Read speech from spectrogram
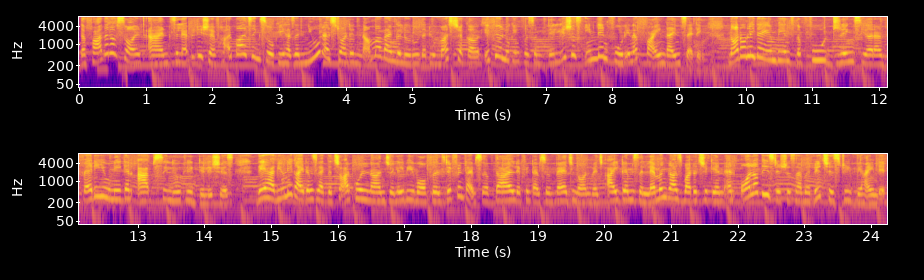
The father of salt and celebrity chef Harpal Singh Sokhi has a new restaurant in Namma Bangalore that you must check out if you're looking for some delicious Indian food in a fine dine setting. Not only the ambience, the food, drinks here are very unique and absolutely delicious. They have unique items like the charcoal naan, jalebi waffles, different types of dal, different types of veg, non-veg items, the lemongrass butter chicken and all of these dishes have a rich history behind it.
